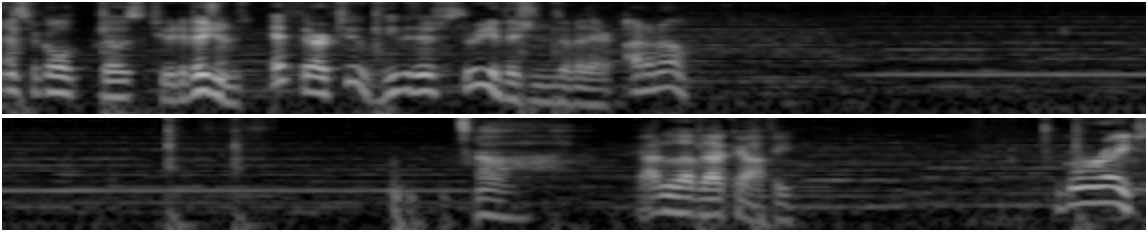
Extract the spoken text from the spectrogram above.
and circle those two divisions. If there are two. Maybe there's three divisions over there. I don't know. Ah, gotta love that coffee. Great.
